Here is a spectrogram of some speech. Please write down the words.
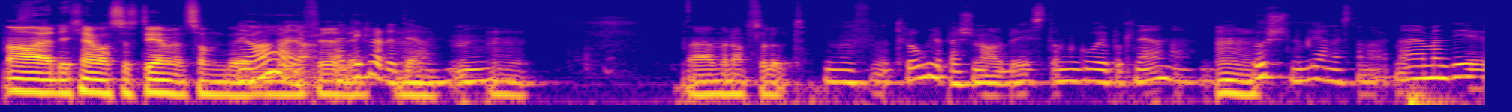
Ja, det kan ju vara systemet som det ja, ligger fel i. Ja, det är klart att det är. Mm. mm. Mm. Nej men absolut. Otrolig personalbrist, de går ju på knäna. Mm. Usch, nu blir jag nästan arg. Men, ja, men det,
